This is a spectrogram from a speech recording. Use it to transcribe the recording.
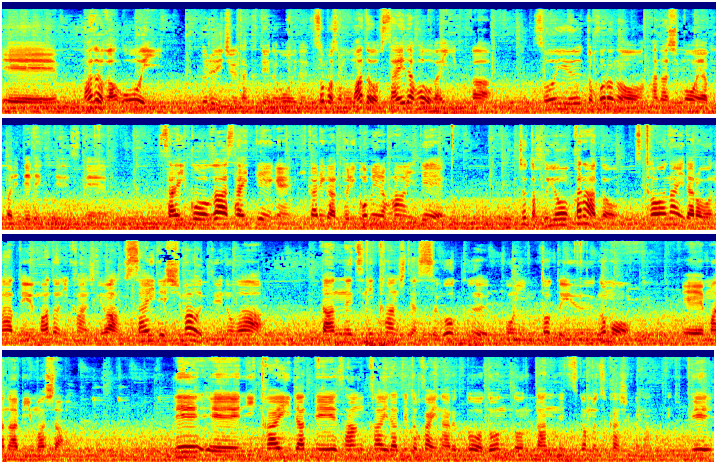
えー、窓が多い古い住宅というのが多いのでそもそも窓を塞いだ方がいいとかそういうところの話もやっぱり出てきてですね最高が最低限光が取り込める範囲でちょっと不要かなと使わないだろうなという窓に関しては塞いでしまうというのが断熱に関してはすごくポイントというのも、えー、学びました。で、えー、2階建て3階建てとかになるとどんどん断熱が難しくなってきて、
